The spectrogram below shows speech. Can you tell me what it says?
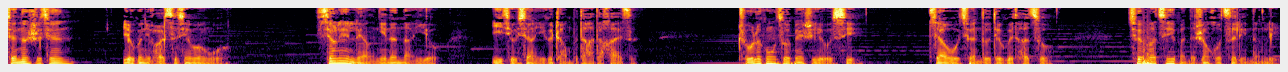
前段时间，有个女孩私信问我，相恋两年的男友，依旧像一个长不大的孩子，除了工作便是游戏，家务全都丢给他做，缺乏基本的生活自理能力。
